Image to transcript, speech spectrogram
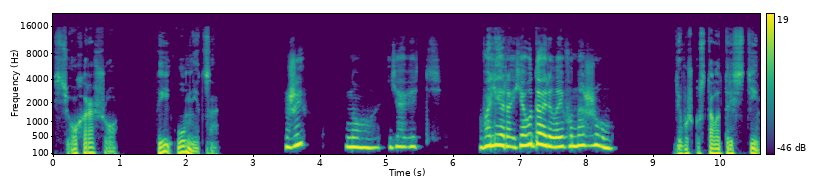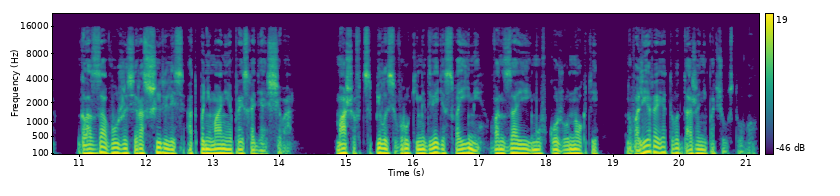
Все хорошо. Ты умница». «Жив? Но я ведь... Валера, я ударила его ножом». Девушку стало трясти. Глаза в ужасе расширились от понимания происходящего. Маша вцепилась в руки медведя своими, вонзая ему в кожу ногти, но Валера этого даже не почувствовал.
